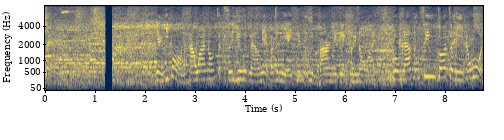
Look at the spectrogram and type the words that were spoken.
แบบอย่างที่บอกนะคะว่านอกจากเสื้อยืดแล้วเนี่ยก็จะมี item อื่นบ้างเล็กๆ น้อยๆ รวมแล้วทั้งสิ้นก็จะมีทั้งหมด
